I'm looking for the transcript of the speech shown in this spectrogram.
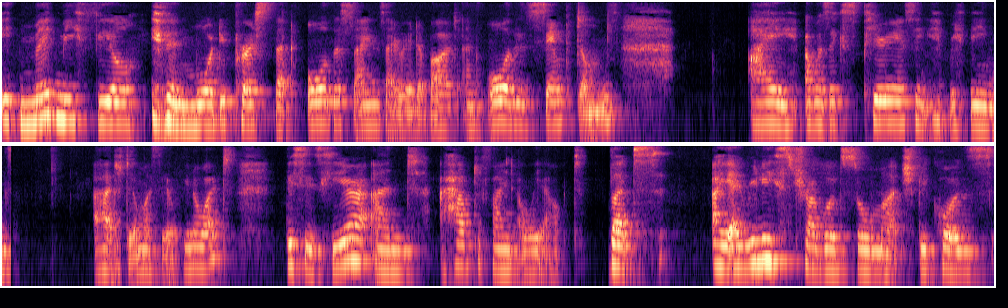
it made me feel even more depressed that all the signs I read about and all these symptoms I I was experiencing everything. I had to tell myself, you know what, this is here and I have to find a way out. But I, I really struggled so much because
